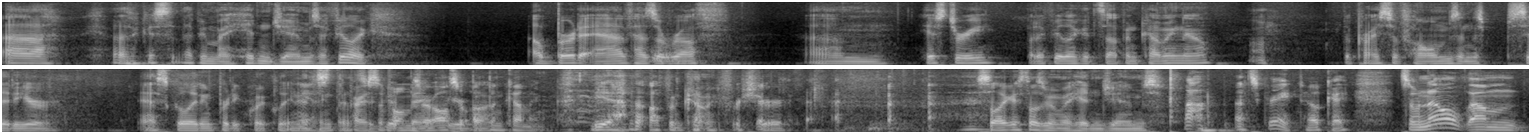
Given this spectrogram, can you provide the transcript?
uh, I guess that'd be my hidden gems. I feel like Alberta Ave has a rough um, history, but I feel like it's up and coming now. Oh. The price of homes in the city are escalating pretty quickly, and yes, I think that's the price of homes are also up and coming. yeah, up and coming for sure. So I guess those are my hidden gems. Ah, that's great. Okay. So now um,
